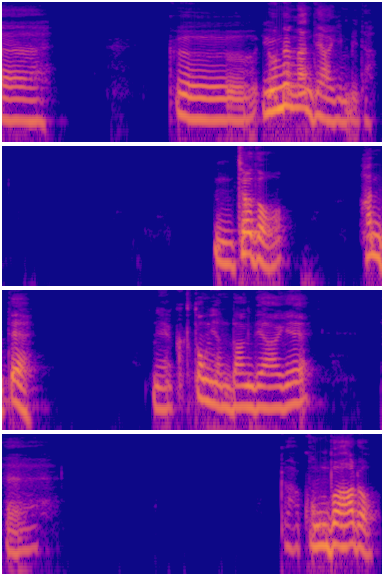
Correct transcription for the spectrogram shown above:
에, 그, 유명한 대학입니다. 음, 저도 한때, 네, 극동연방대학에, 에, 그 공부하러,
